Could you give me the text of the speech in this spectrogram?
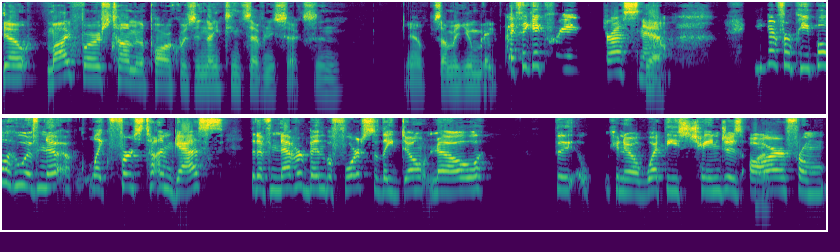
You know, my first time in the park was in 1976, and you know, some of you may. I think it creates stress now. Yeah. Even for people who have no, like, first time guests that have never been before, so they don't know the you know what these changes are right. from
